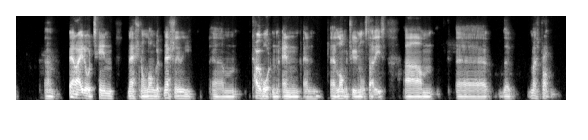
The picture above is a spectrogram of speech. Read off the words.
um, about eight or 10 national long, nationally um, cohort and, and, and uh, longitudinal studies. Um, uh, the most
